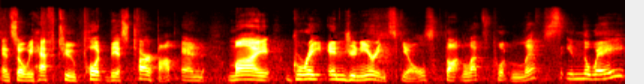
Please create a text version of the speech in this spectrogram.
and so we have to put this tarp up, and my great engineering skills thought let's put lifts in the way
